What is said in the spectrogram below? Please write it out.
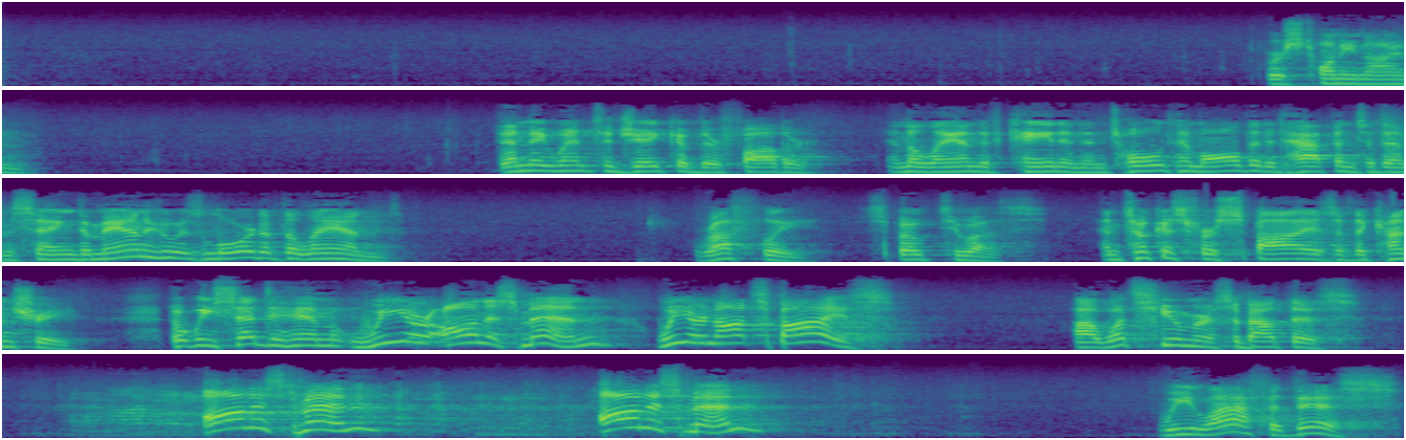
Verse 29. Then they went to Jacob, their father, in the land of Canaan, and told him all that had happened to them, saying, The man who is Lord of the land roughly spoke to us and took us for spies of the country. But we said to him, We are honest men, we are not spies. Uh, what's humorous about this? Honest men, honest men. We laugh at this.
